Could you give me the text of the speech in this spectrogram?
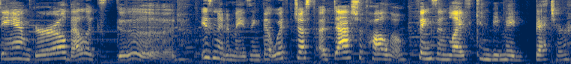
Damn, girl, that looks good. Isn't it amazing that with just a dash of holo, things in life can be made better?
